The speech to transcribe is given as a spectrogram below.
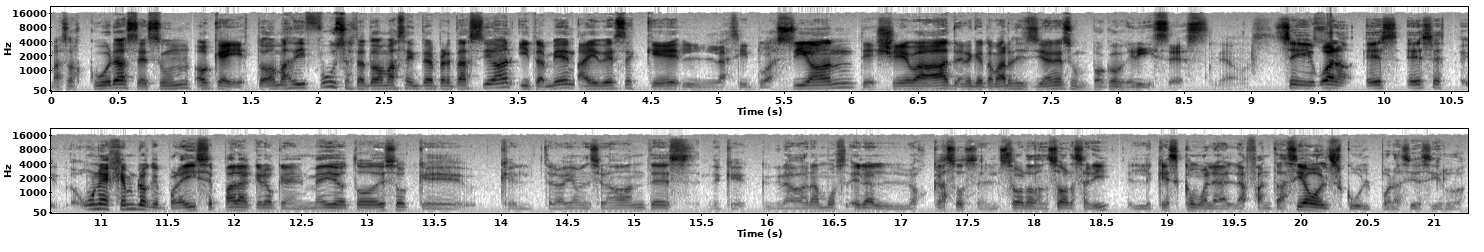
más oscuros es un, ok, es todo más difuso, está todo más a interpretación y también hay veces que la situación te lleva a tener que tomar decisiones un poco grises, digamos. Sí, bueno, es, es un ejemplo que por ahí se para, creo que en el medio de todo eso, que, que te lo había mencionado antes de que grabáramos, eran los casos, el Sword and Sorcery, el que es como la, la fantasía old school, por así decirlo.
